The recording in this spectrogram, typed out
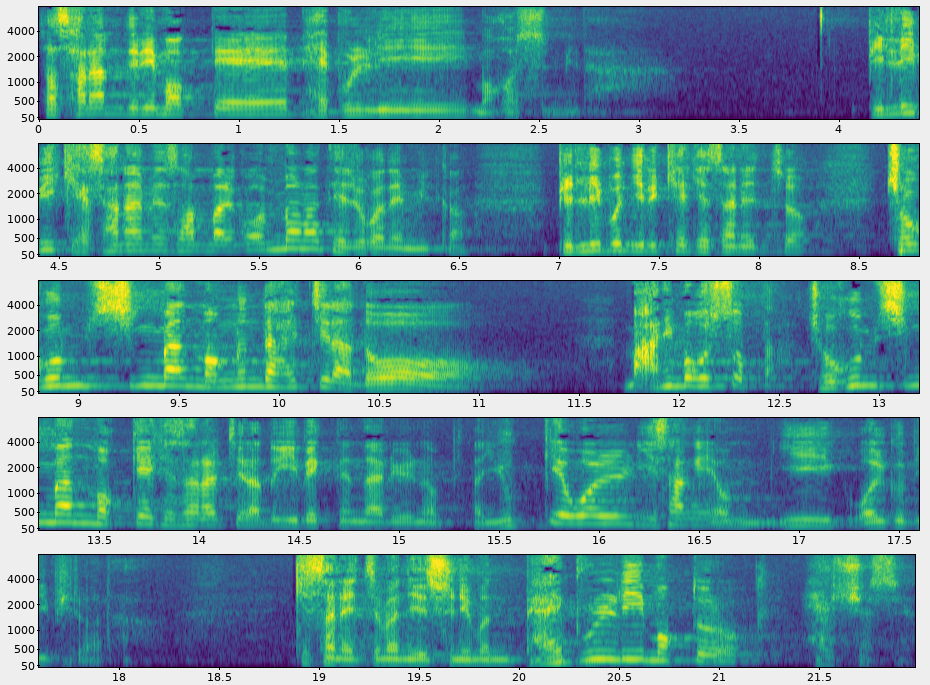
자, 사람들이 먹되 배불리 먹었습니다. 빌립이 계산하면서 한 말과 얼마나 대조가 됩니까? 빌립은 이렇게 계산했죠. 조금씩만 먹는다 할지라도 많이 먹을 수 없다. 조금씩만 먹게 계산할지라도 200데나리는 없다. 6개월 이상의 이 월급이 필요하다. 계산했지만 예수님은 배불리 먹도록 해주셨어요.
